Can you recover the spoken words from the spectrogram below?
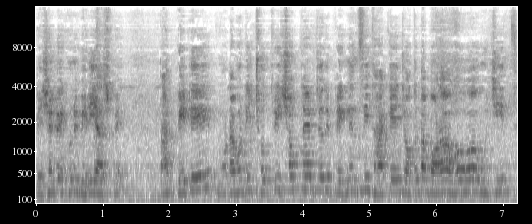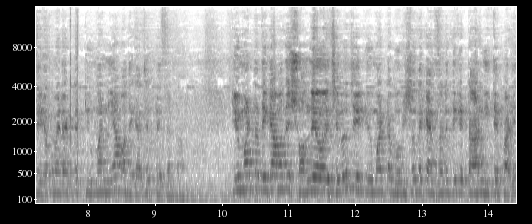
পেশেন্টও এখনই বেরিয়ে আসবে। তার পেটে মোটামুটি ছত্রিশ সপ্তাহের যদি প্রেগনেন্সি থাকে, যতটা বড় হওয়া উচিত সেই রকমের একটা টিউমার নিয়ে আমাদের কাছে প্রেজেন্ট হয়। টিউমারটা দেখে আমাদের সন্দেহ হয়েছিল যে টিউমারটা ভবিষ্যতে ক্যান্সারের দিকে টার্ন নিতে পারে।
